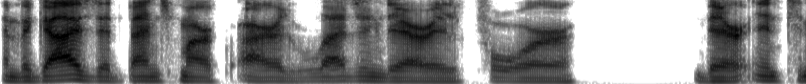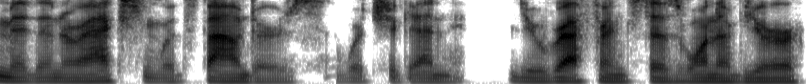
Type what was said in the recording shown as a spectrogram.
And the guys at Benchmark are legendary for their intimate interaction with founders, which again, you referenced as one of your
